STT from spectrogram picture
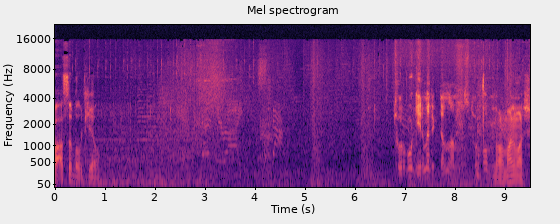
Impossible kill. Turbo girmedik değil mi lan biz? Turbo mu? Normal maç.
